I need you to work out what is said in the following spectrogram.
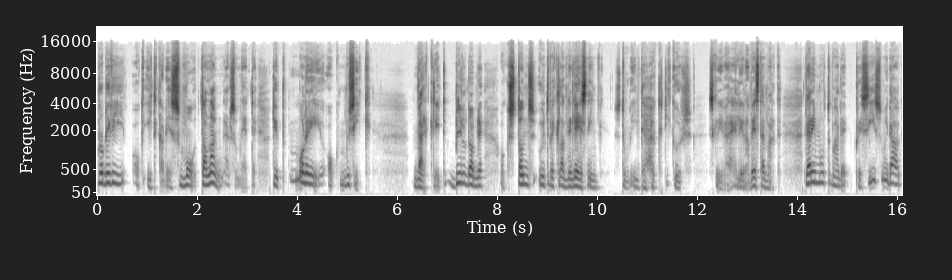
broderi och idkade små talanger som det hette, typ måleri och musik. Verkligt bildande och ståndsutvecklande läsning stod inte högt i kurs, skriver Helena Westermark. Däremot var det, precis som idag,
